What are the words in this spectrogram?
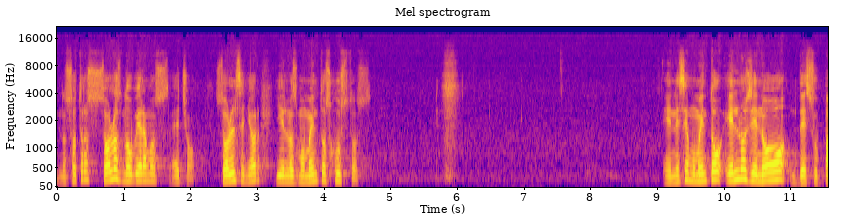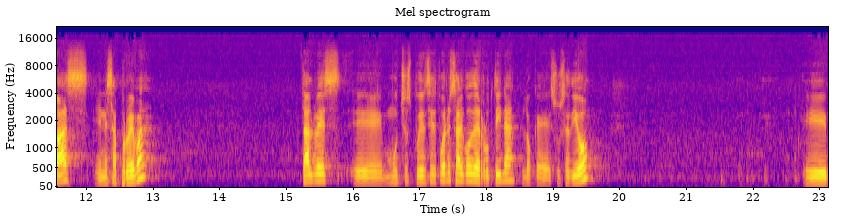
nosotros solos no hubiéramos hecho, solo el Señor y en los momentos justos. En ese momento Él nos llenó de su paz en esa prueba. Tal vez eh, muchos pudieran decir, bueno, es algo de rutina lo que sucedió, en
